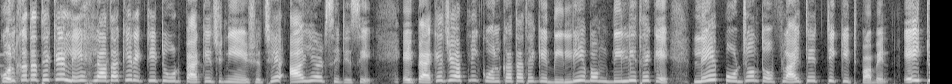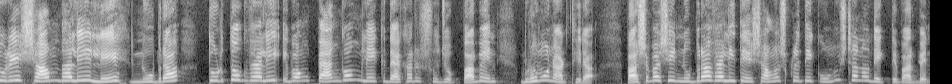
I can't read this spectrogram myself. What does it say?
কলকাতা থেকে লেহ লাদাখের একটি ট্যুর প্যাকেজ নিয়ে এসেছে আইআরসিটিসি এই প্যাকেজে আপনি কলকাতা থেকে দিল্লি এবং দিল্লি থেকে লেহ পর্যন্ত ফ্লাইটের টিকিট পাবেন। এই ট্যুরে শামভালি, লেহ, নুবরা তুর্তক ভ্যালি এবং প্যাংগং লেক দেখার সুযোগ পাবেন ভ্রমণার্থীরা। পাশাপাশি নুব্রা ভ্যালিতে সাংস্কৃতিক অনুষ্ঠানও দেখতে পারবেন।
